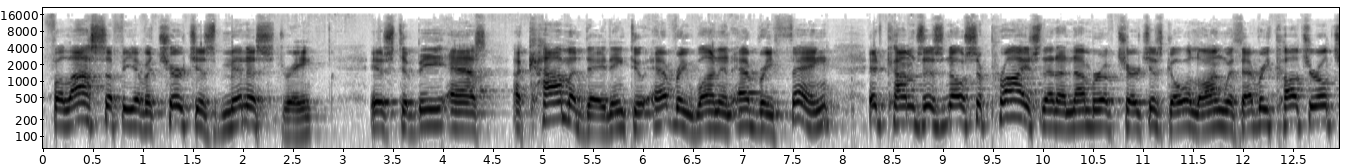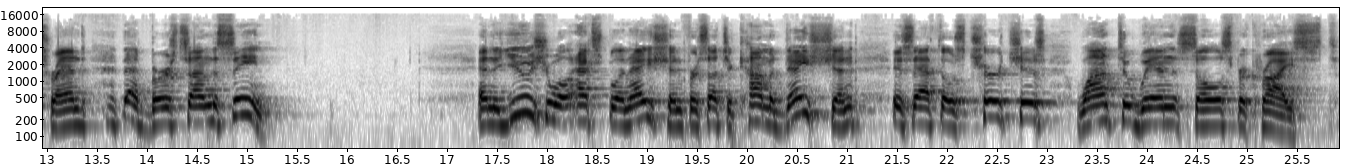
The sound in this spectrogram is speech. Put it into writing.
philosophy of a church's ministry is to be as accommodating to everyone and everything, it comes as no surprise that a number of churches go along with every cultural trend that bursts on the scene. And the usual explanation for such accommodation is that those churches want to win souls for Christ.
